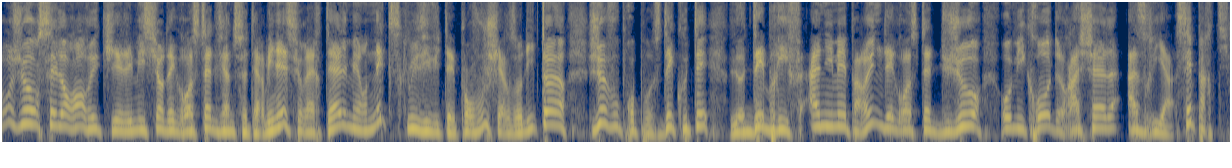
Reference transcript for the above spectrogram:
Bonjour, c'est Laurent Ruquier. L'émission des grosses têtes vient de se terminer sur RTL, mais en exclusivité pour vous, chers auditeurs, je vous propose d'écouter le débrief animé par une des grosses têtes du jour au micro de Rachel Azria. C'est parti.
